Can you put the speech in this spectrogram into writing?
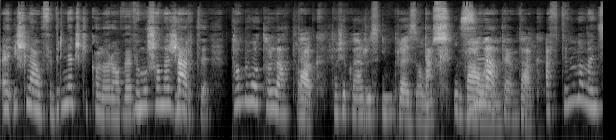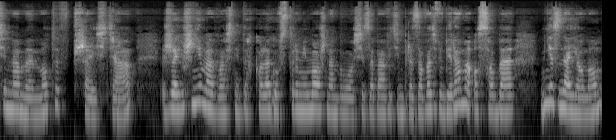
e, i szlaufy, drineczki kolorowe, wymuszone żarty. To było to lato. Tak, to się kojarzy z imprezą, Tak, z z upałem. latem. Tak, A w tym momencie mamy motyw przejścia, że już nie ma właśnie tych kolegów, z którymi można było się zabawić, imprezować. Wybieramy osobę nieznajomą,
